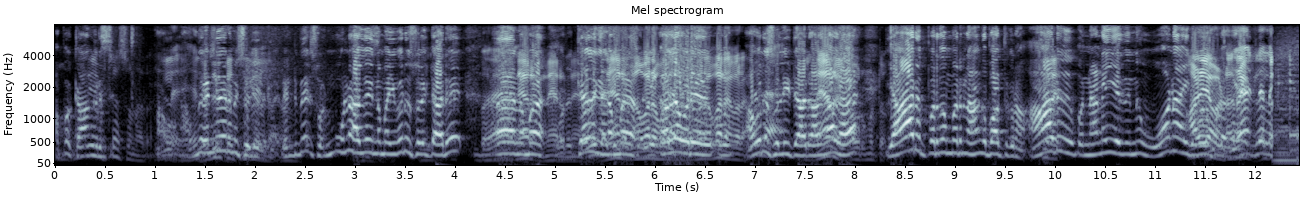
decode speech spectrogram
அப்ப காங்கிரஸ் சொன்னாரு. அவங்க ரெண்டு பேருமே சொல்லியிருக்காங்க. ரெண்டு பேரும் சொன்ன மூணாவது நம்ம இவரும் சொல்லிட்டாரு. நம்ம கேளுங்க நம்ம ஒரு. அவரும் சொல்லிட்டாரு. அதனால. யாரு பிரதமர் நாங்க பாத்துக்கிறோம். ஆடு இப்ப நனையுதுன்னு ஓனாய்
